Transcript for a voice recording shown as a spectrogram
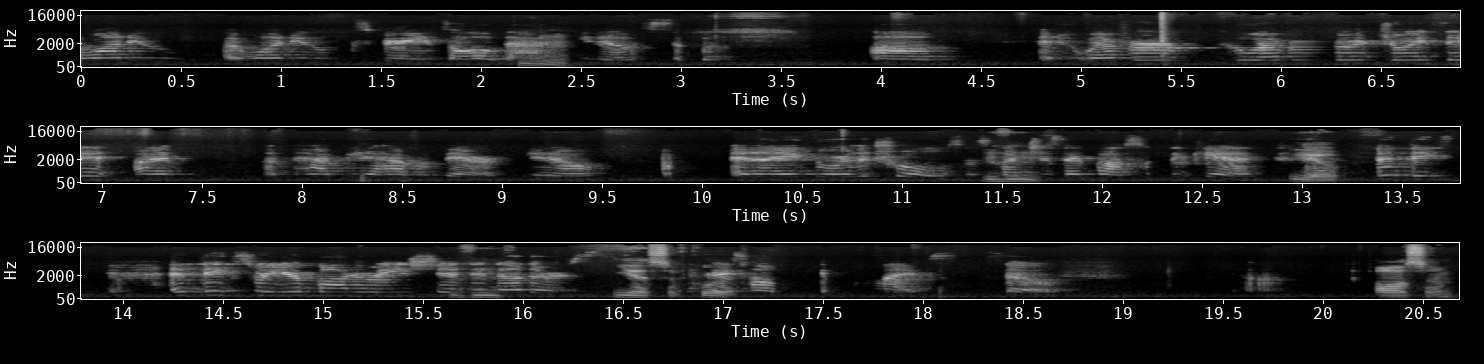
I want to, I want to experience all of that. Mhm. You know, so, um, and whoever, whoever enjoys it, I'm, I'm happy to have them there. You know, and I ignore the trolls as much Mhm. as I possibly can. Yep. And thanks, and thanks for your moderation and others. Yes, of course. lives. So. Awesome.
